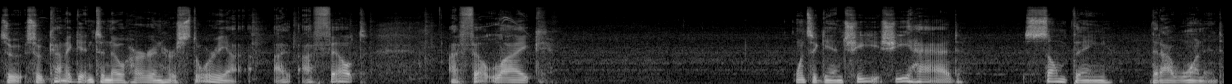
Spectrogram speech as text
so so kind of getting to know her and her story, I, I, I felt I felt like once again she she had something that I wanted,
